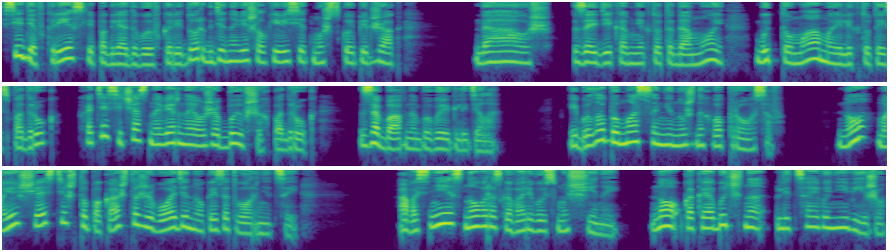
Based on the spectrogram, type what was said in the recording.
Сидя в кресле, поглядываю в коридор, где на вешалке висит мужской пиджак. Да уж, зайди ко мне кто-то домой, будь то мама или кто-то из подруг, хотя сейчас, наверное, уже бывших подруг, забавно бы выглядело. И была бы масса ненужных вопросов. Но мое счастье, что пока что живу одинокой затворницей — а во сне я снова разговариваю с мужчиной. Но, как и обычно, лица его не вижу.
